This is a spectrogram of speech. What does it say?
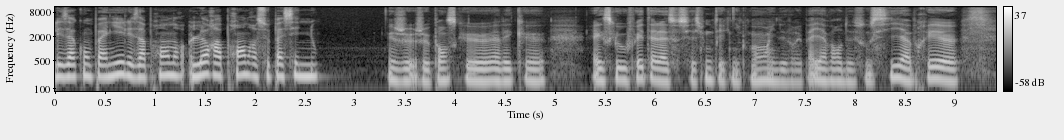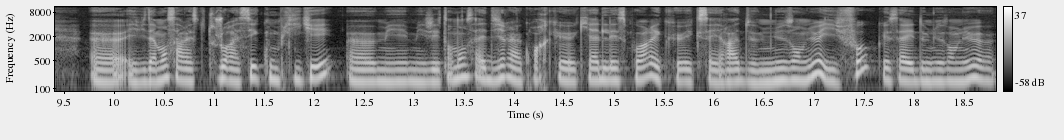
les accompagner, les apprendre, leur apprendre à se passer de nous? Je, je pense qu'avec euh, avec ce que vous faites à l'association, techniquement, il ne devrait pas y avoir de soucis. Après, euh, euh, évidemment, ça reste toujours assez compliqué, euh, mais, mais j'ai tendance à dire et à croire qu'il y a de l'espoir et que, et que ça ira de mieux en mieux. Et il faut que ça aille de mieux en mieux, euh, ne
